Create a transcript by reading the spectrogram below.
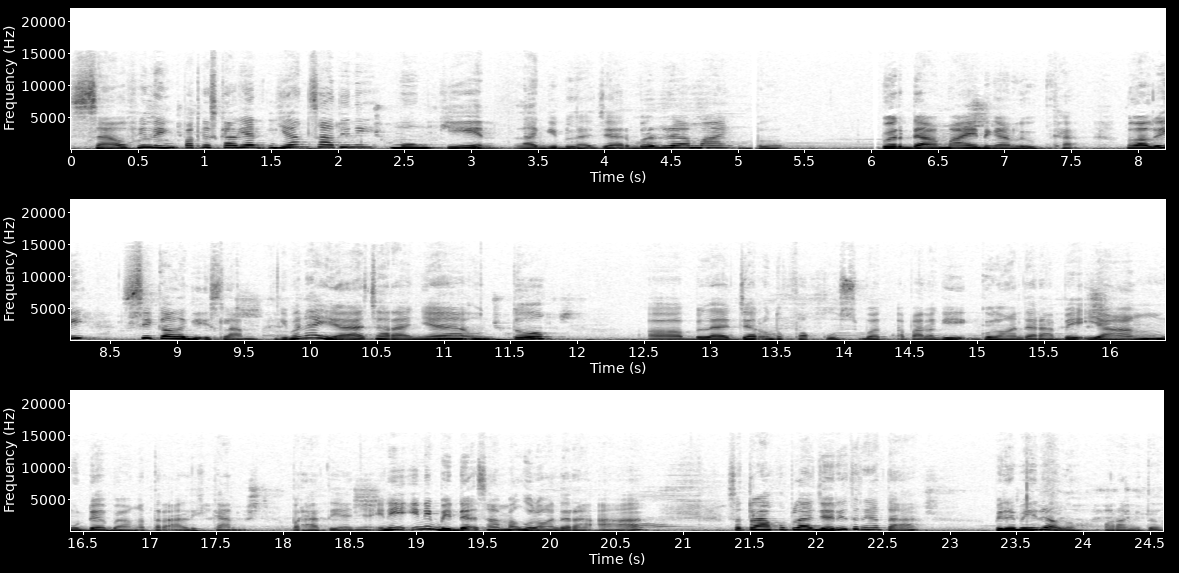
Self Healing Podcast kalian yang saat ini mungkin lagi belajar berdamai be, Berdamai dengan luka Melalui psikologi Islam. Gimana ya caranya untuk uh, belajar untuk fokus Buat apalagi golongan darah B yang mudah banget teralihkan perhatiannya? Ini, ini beda sama golongan darah A setelah aku pelajari ternyata beda-beda loh orang itu.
